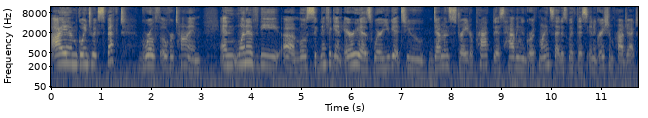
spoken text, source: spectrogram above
I am going to expect growth over time. And one of the uh, most significant areas where you get to demonstrate or practice having a growth mindset is with this integration project.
